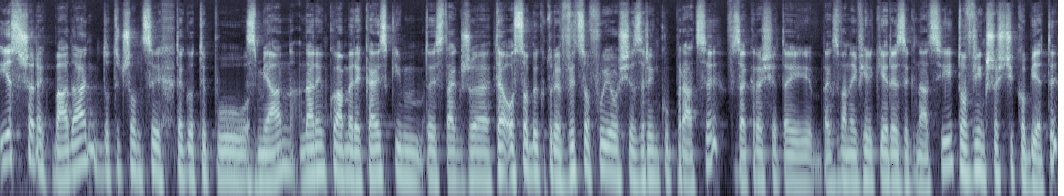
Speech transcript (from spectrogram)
Jest szereg badań dotyczących tego typu zmian. Na rynku amerykańskim to jest tak, że te osoby, które wycofują się z rynku pracy w zakresie tej tak zwanej wielkiej rezygnacji, to w większości kobiety.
